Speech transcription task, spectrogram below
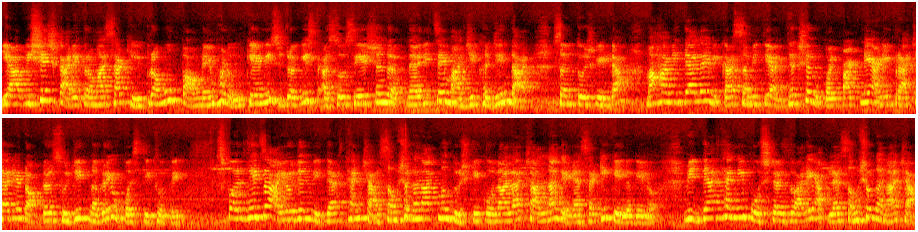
या विशेष कार्यक्रमासाठी प्रमुख पाहुणे म्हणून केमिस्ट ड्रगिस्ट असोसिएशन रत्नागिरीचे माजी खजिनदार संतोष गिल्डा महाविद्यालय विकास समिती अध्यक्ष रुपल पाटणे आणि प्राचार्य डॉक्टर सुजित नगरे उपस्थित होते. स्पर्धेचं आयोजन विद्यार्थ्यांच्या संशोधनात्मक दृष्टिकोनाला चालना देण्यासाठी केलं गेलं. विद्यार्थ्यांनी पोस्टर्सद्वारे आपल्या संशोधनाच्या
